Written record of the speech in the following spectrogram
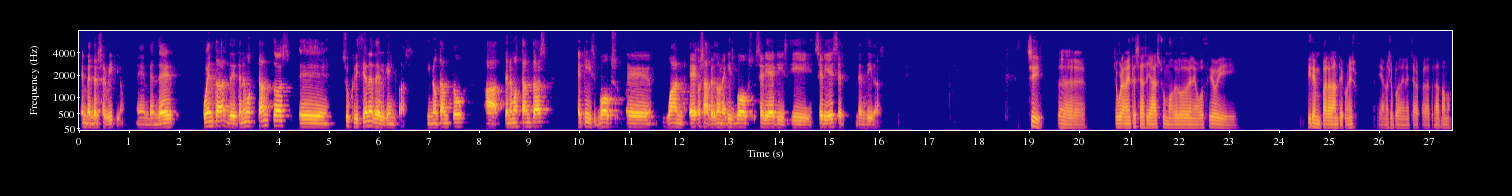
en vender servicios, en vender cuentas de tenemos tantos eh, suscripciones del Game Pass y no tanto a, tenemos tantas Xbox eh, One, eh, o sea, perdón, Xbox Serie X y Serie S vendidas. Sí, eh, seguramente sea ya su modelo de negocio y tiren para adelante con eso. Ya no se pueden echar para atrás, vamos.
